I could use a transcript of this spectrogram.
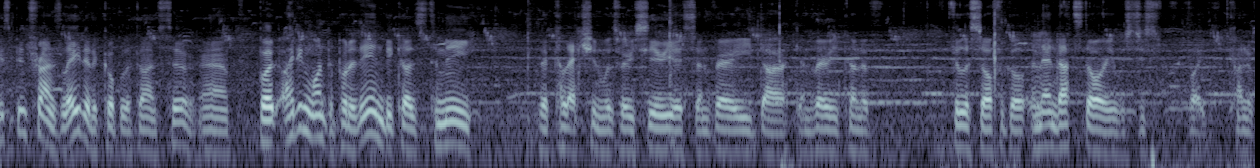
It's been translated a couple of times too. Um, but I didn't want to put it in because to me, the collection was very serious and very dark and very kind of philosophical. And then that story was just like kind of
